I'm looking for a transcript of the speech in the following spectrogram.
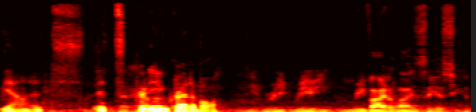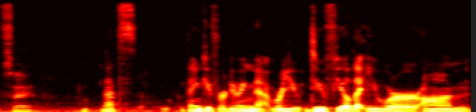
yeah, it's it's that pretty incredible. Re, re, revitalized, I guess you could say. That's thank you for doing that. Were you do you feel that you were um,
